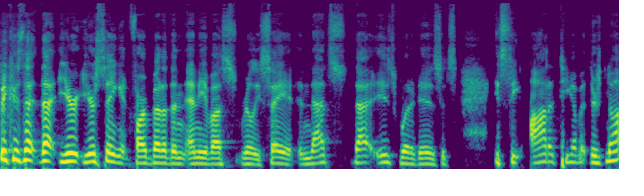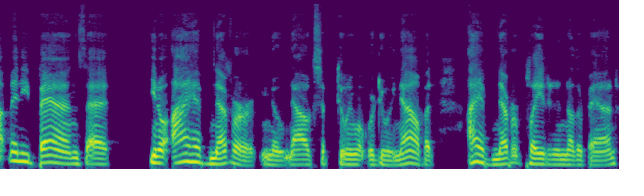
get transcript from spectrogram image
because that, that you're you're saying it far better than any of us really say it, and that's that is what it is. It's it's the oddity of it. There's not many bands that you know. I have never you know now except doing what we're doing now, but I have never played in another band.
